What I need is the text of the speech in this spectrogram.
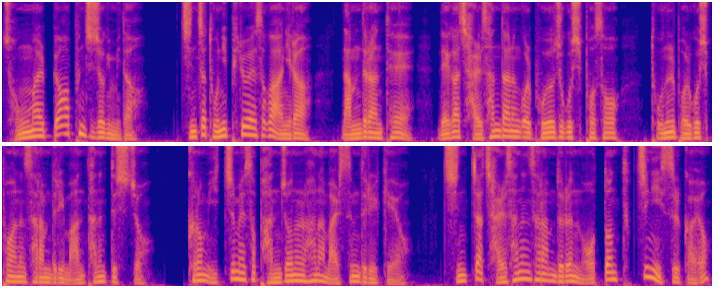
정말 뼈 아픈 지적입니다. 진짜 돈이 필요해서가 아니라 남들한테 내가 잘 산다는 걸 보여주고 싶어서 돈을 벌고 싶어 하는 사람들이 많다는 뜻이죠. 그럼 이쯤에서 반전을 하나 말씀드릴게요. 진짜 잘 사는 사람들은 어떤 특징이 있을까요?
